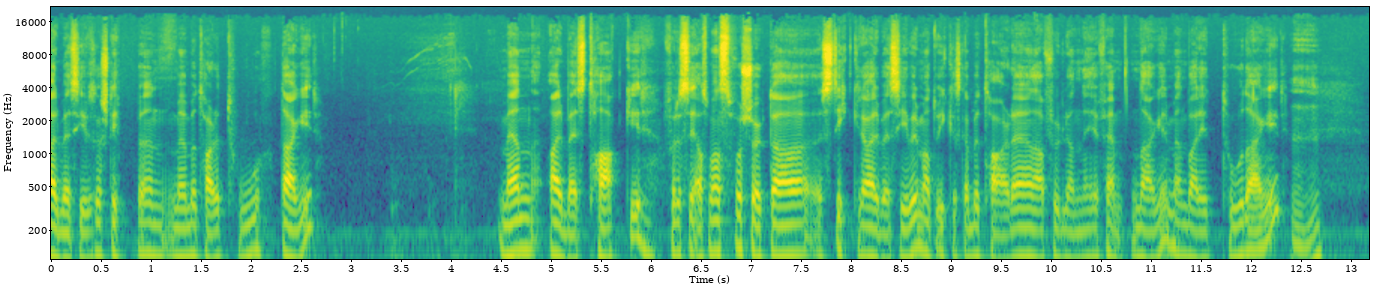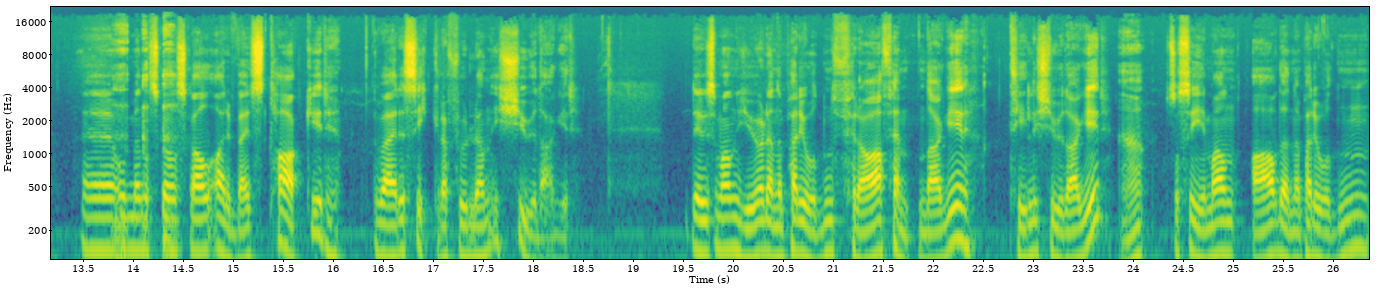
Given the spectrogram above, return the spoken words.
arbeidsgiver skal slippe med å betale to dager. Men arbeidstaker for å si, altså Man har forsøkt å stikre arbeidsgiver med at du ikke skal betale da, full lønn i 15 dager, men bare i to dager. Eh, og, men skal, skal arbeidstaker være sikra full lønn i 20 dager. Det vil si man gjør denne perioden fra 15 dager til 20 dager. Ja. Så sier man av denne perioden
